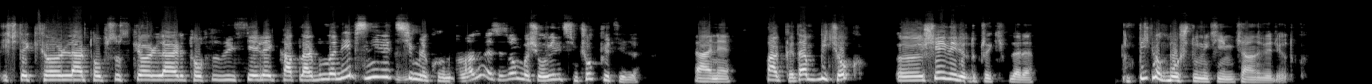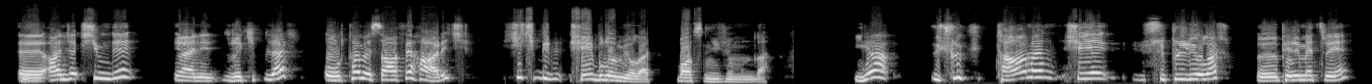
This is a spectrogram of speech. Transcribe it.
işte körler, topsuz körler, topsuz UCLA katlar bunların hepsini iletişimle kurman lazım ve sezon başı o iletişim çok kötüydü. Yani hakikaten birçok e, şey veriyorduk rakiplere. Birçok boş turnike imkanı veriyorduk. E, ancak şimdi yani rakipler orta mesafe hariç hiçbir şey bulamıyorlar Boston hücumunda. Ya üçlük tamamen şeye süpürülüyorlar e, perimetreye.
